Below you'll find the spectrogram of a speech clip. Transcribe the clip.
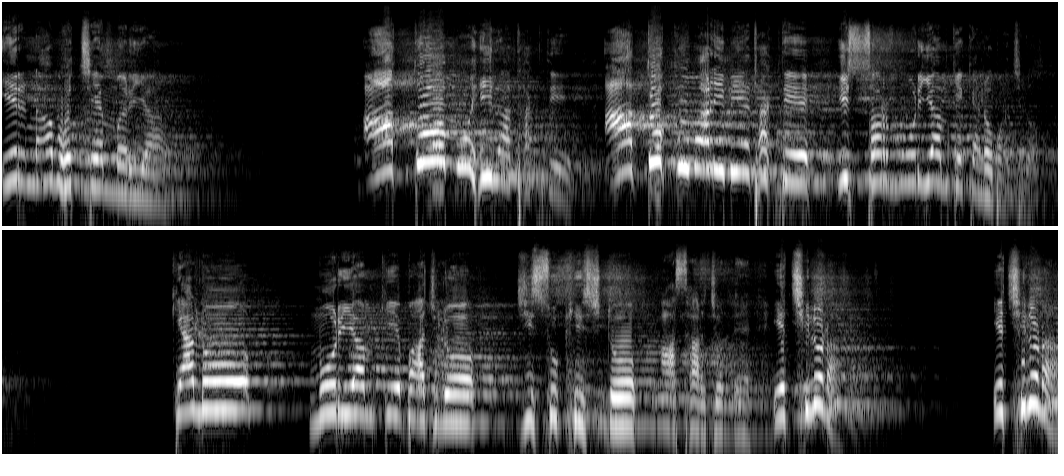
এর নাম হচ্ছে মারিয়া। এত মহিলা থাকতে, এত কুমারী মেয়ে থাকতে ঈশ্বর মরিয়ামকে কেন বাঁচল? কেন মরিয়ামকে বাঁচলো যিশু খ্রিস্ট আসার জন্যে? এ ছিল না। এ ছিল না।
